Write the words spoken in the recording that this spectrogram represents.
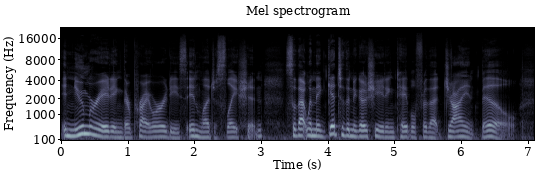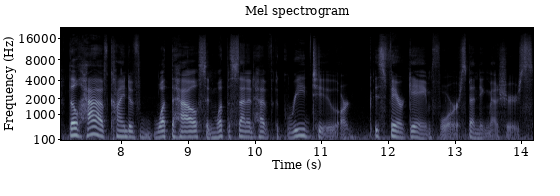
enumerating their priorities in legislation so that when they get to the negotiating table for that giant bill, they'll have kind of what the House and what the Senate have agreed to are is fair game for spending measures.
